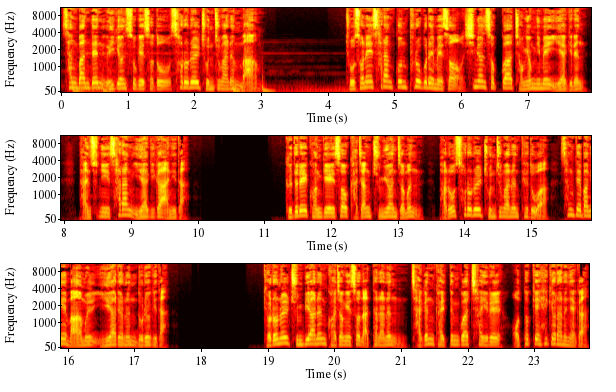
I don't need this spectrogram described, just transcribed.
상반된 의견 속에서도 서로를 존중하는 마음. 조선의 사랑꾼 프로그램에서 심연섭과 정영님의 이야기는 단순히 사랑 이야기가 아니다. 그들의 관계에서 가장 중요한 점은 바로 서로를 존중하는 태도와 상대방의 마음을 이해하려는 노력이다. 결혼을 준비하는 과정에서 나타나는 작은 갈등과 차이를 어떻게 해결하느냐가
